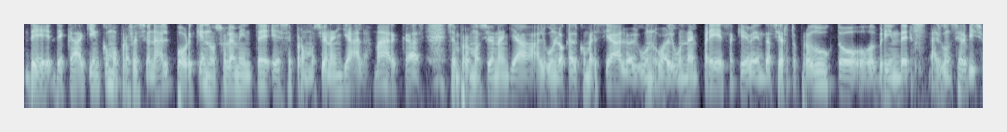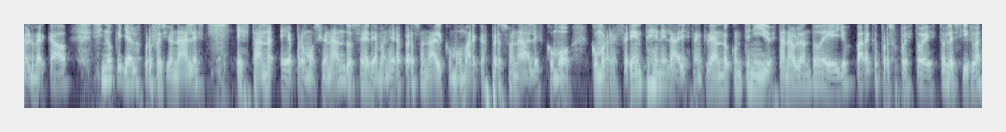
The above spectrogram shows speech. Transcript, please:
de, de, cada quien como profesional porque no solamente eh, se promocionan ya a las marcas, se promocionan ya algún local comercial o, algún, o alguna empresa que venda cierto producto o brinde algún servicio al mercado, sino que ya los profesionales están eh, promocionándose de manera personal como marcas personales, como, como referentes en el área, están creando contenido, están hablando de ellos para que por supuesto esto les sirva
